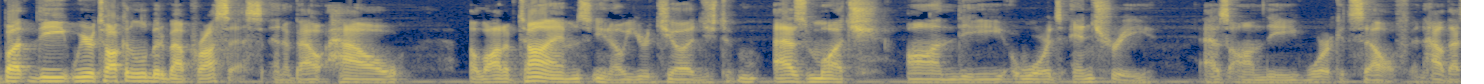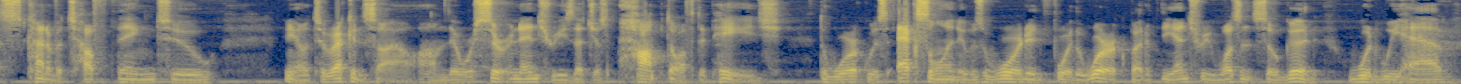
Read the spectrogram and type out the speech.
Um, but the we were talking a little bit about process and about how a lot of times, you know, you're judged as much on the awards entry as on the work itself, and how that's kind of a tough thing to, you know, to reconcile. Um, there were certain entries that just popped off the page. The work was excellent; it was awarded for the work. But if the entry wasn't so good, would we have,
